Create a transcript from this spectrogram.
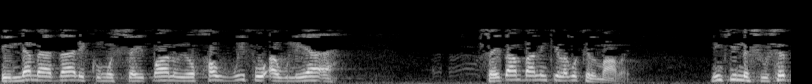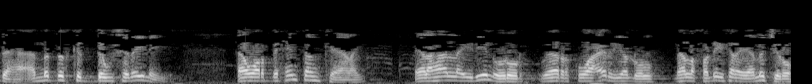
inamaa dalikum ashayطaanu yukhawifu wliyaa'ah shaydaan baa ninkii lagu tilmaamay ninkii nashuushadaha ama dadka dawshadaynaya ee warbixintan keenay ee lahaa la idiin urur weerarku waa cir iyo dhul meel la fadhigi karayaa ma jiro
